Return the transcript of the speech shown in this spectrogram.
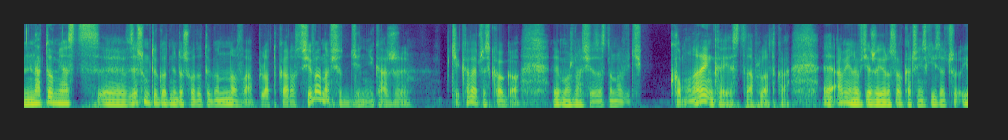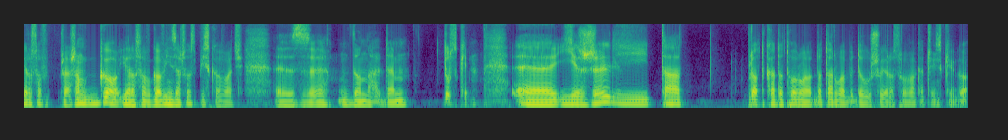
Natomiast w zeszłym tygodniu doszła do tego nowa plotka rozsiewana wśród dziennikarzy. Ciekawe przez kogo. Można się zastanowić, komu na rękę jest ta plotka. A mianowicie, że Jarosław Kaczyński zaczął, Jarosław, przepraszam, go, Jarosław Gowin zaczął spiskować z Donaldem Tuskiem. E, jeżeli ta plotka dotarła, dotarłaby do uszu Jarosława Kaczyńskiego,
